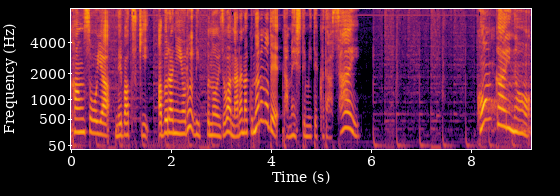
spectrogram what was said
乾燥や粘つき油によるリップノイズはならなくなるので試してみてください。今回の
